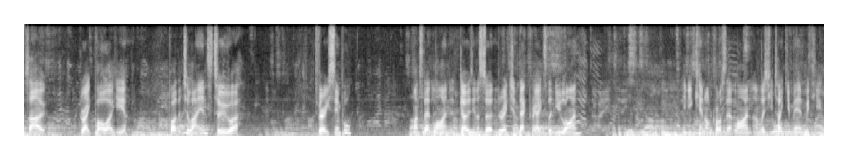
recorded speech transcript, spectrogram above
so great polo here by the Chileans to uh, it's very simple. Once that line goes in a certain direction, that creates the new line. And you cannot cross that line unless you take your man with you.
